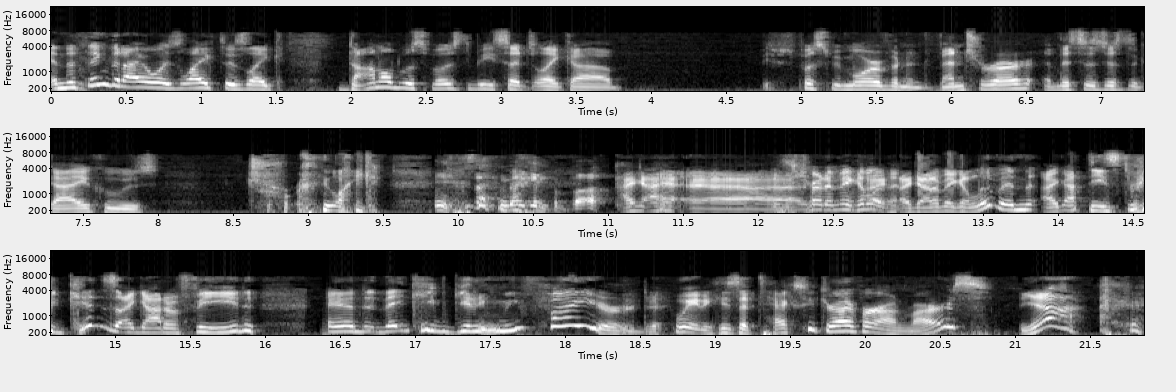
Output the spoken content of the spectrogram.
and the thing that I always liked is like Donald was supposed to be such like a he was supposed to be more of an adventurer, and this is just a guy who's tr- like He's like making a buck. I, I, uh, He's trying to make a living. I, I gotta make a living. I got these three kids I gotta feed, and they keep getting me fired. Wait, he's a taxi driver on Mars? Yeah,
